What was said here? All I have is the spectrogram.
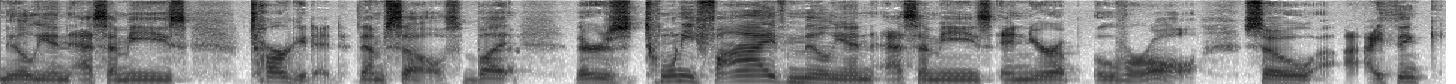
million SMEs targeted themselves, but there's 25 million SMEs in Europe overall. So I think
